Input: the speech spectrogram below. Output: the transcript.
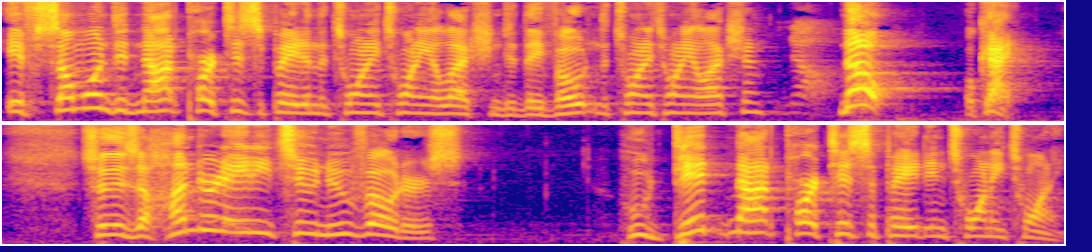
if someone did not participate in the 2020 election, did they vote in the 2020 election? No. No. Okay. So there's 182 new voters who did not participate in 2020.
